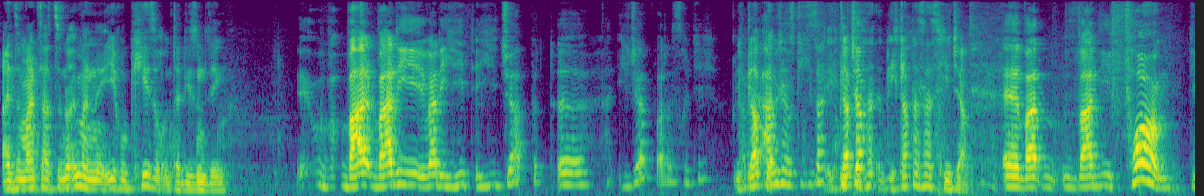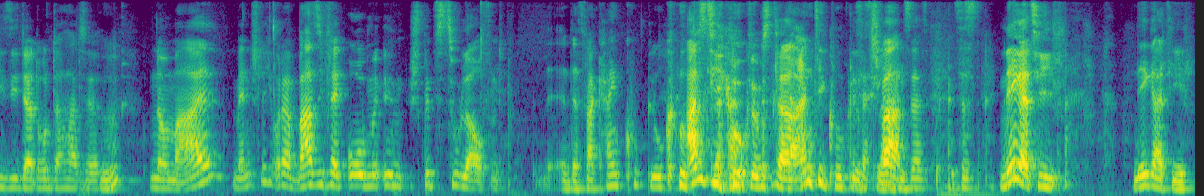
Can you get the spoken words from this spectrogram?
Also meinst du, hat sie noch immer eine Irokese unter diesem Ding? War, war die, war die Hi- Hijab, äh, Hijab, war das richtig? Ich glaub, habe ich das richtig gesagt? Ich glaube, glaub, das heißt Hijab. Äh, war, war die Form, die sie da drunter hatte, Mhm. normal, menschlich oder war sie vielleicht oben in spitz zulaufend? Das war kein Ku Klux Klan. Anti-Ku Klux Klan. Das ist ja schwarz, das, das ist negativ. Negativ.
